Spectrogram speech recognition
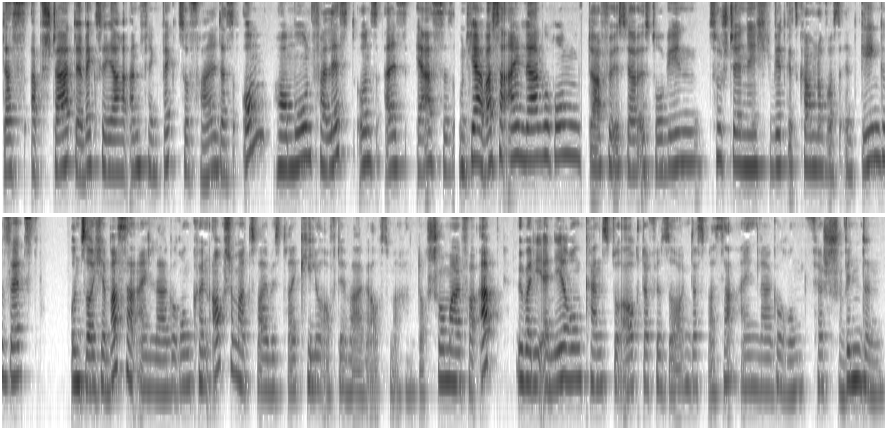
das ab Start der Wechseljahre anfängt wegzufallen. Das Om-Hormon verlässt uns als erstes. Und ja, Wassereinlagerung, dafür ist ja Östrogen zuständig, wird jetzt kaum noch was entgegengesetzt. Und solche Wassereinlagerungen können auch schon mal zwei bis drei Kilo auf der Waage ausmachen. Doch schon mal vorab, über die Ernährung kannst du auch dafür sorgen, dass Wassereinlagerungen verschwinden.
